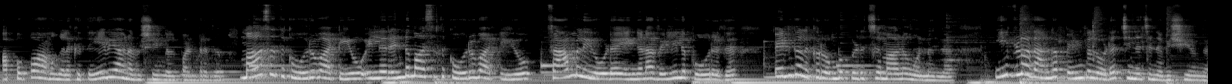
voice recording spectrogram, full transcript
அப்பப்போ அவங்களுக்கு தேவையான விஷயங்கள் பண்ணுறது மாதத்துக்கு ஒரு வாட்டியோ இல்லை ரெண்டு மாதத்துக்கு ஒரு வாட்டியோ ஃபேமிலியோட எங்கன்னா வெளியில் போகிறது பெண்களுக்கு ரொம்ப பிடிச்சமான ஒன்றுங்க இவ்வளோ தாங்க பெண்களோட சின்ன சின்ன விஷயங்க.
